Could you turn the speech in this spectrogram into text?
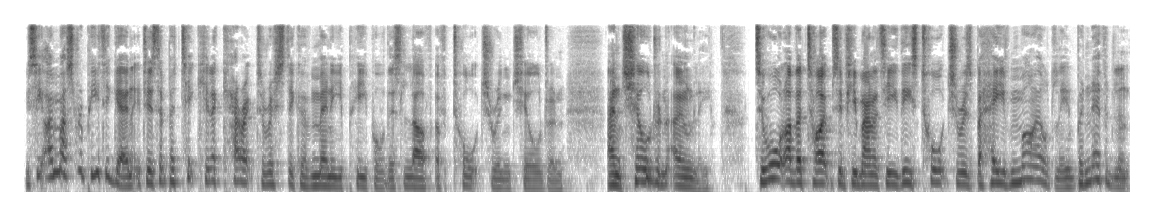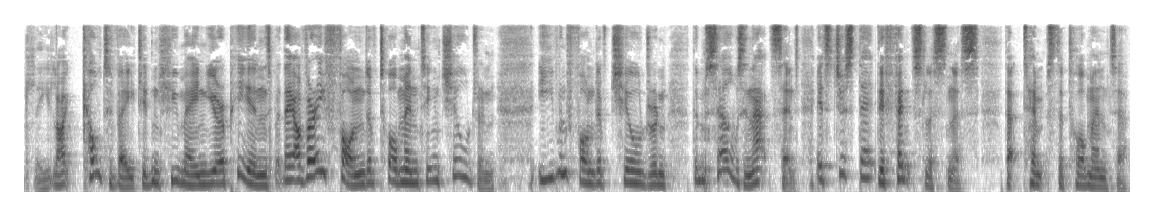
You see, I must repeat again, it is a particular characteristic of many people, this love of torturing children, and children only. To all other types of humanity, these torturers behave mildly and benevolently, like cultivated and humane Europeans, but they are very fond of tormenting children, even fond of children themselves in that sense. It's just their defencelessness that tempts the tormentor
